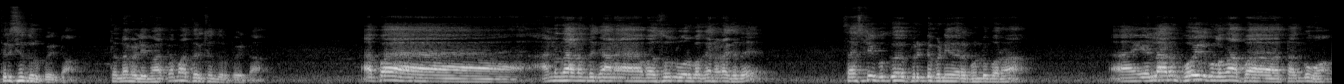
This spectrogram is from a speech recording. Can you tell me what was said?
திருச்செந்தூர் போயிட்டோம். திருநெல்வேலி மார்க்கமாக திருச்செந்தூர் போயிட்டோம். அப்போ அன்னதானத்துக்கான வசூல் ஒரு பக்கம் நடக்குது. சஷ்டி புக்கு பிரிண்ட் பண்ணி வேறு கொண்டு போகிறோம் எல்லாரும் கோயிலுக்குள்ளே தான் அப்போ தங்குவோம்.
